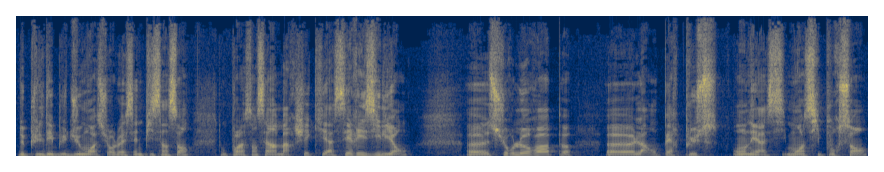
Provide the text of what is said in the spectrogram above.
depuis le début du mois sur le S&P 500. Donc pour l'instant, c'est un marché qui est assez résilient. Euh, sur l'Europe, là, on perd plus. On est à moins 6%.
